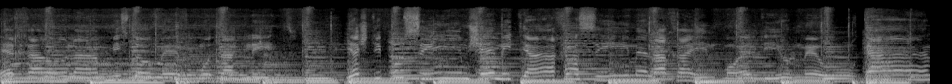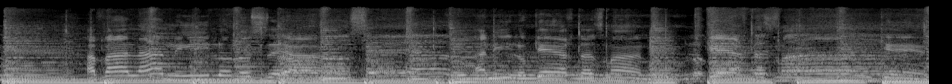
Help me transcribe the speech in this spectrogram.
איך העולם מסתובב כמו תקליט. יש טיפוסים שמתייחסים אל החיים כמו אל טיול מאורגן, אבל אני לא נוסע. אני לוקח את הזמן, לוקח את הזמן, כן.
